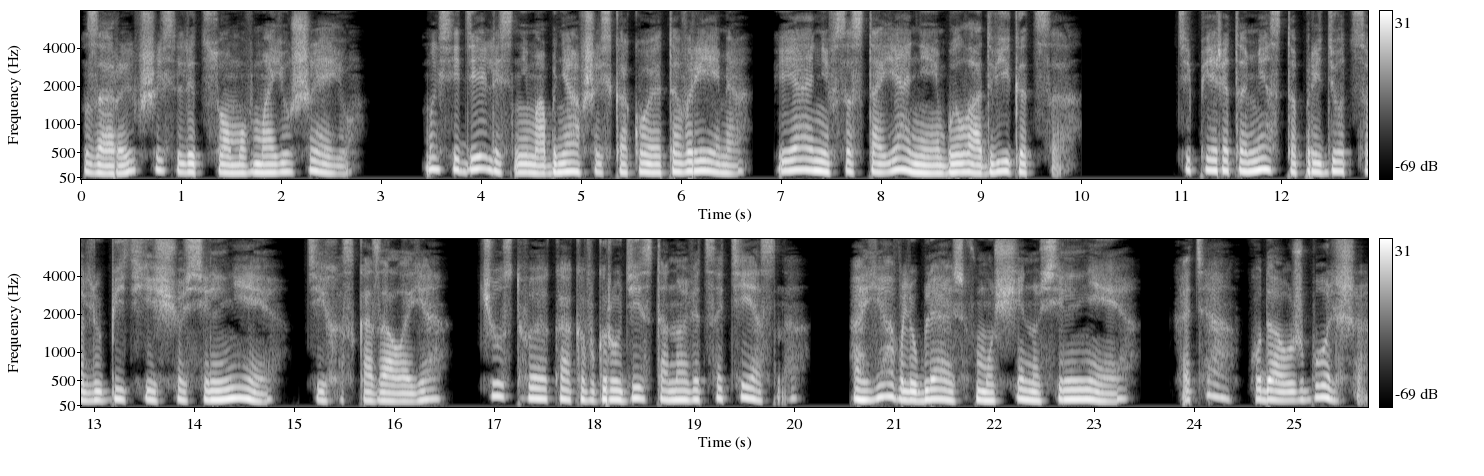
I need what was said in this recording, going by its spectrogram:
зарывшись лицом в мою шею. Мы сидели с ним, обнявшись какое-то время. Я не в состоянии была двигаться. Теперь это место придется любить еще сильнее, тихо сказала я, чувствуя, как в груди становится тесно. А я влюбляюсь в мужчину сильнее, хотя куда уж больше.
